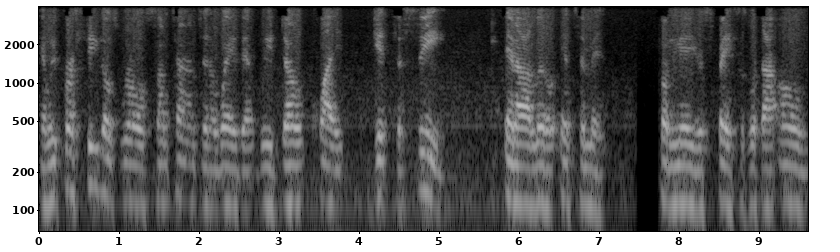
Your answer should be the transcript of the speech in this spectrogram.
And we first see those roles sometimes in a way that we don't quite get to see in our little intimate, familiar spaces with our own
